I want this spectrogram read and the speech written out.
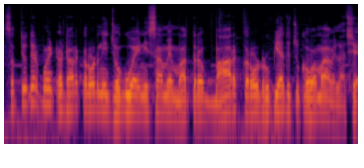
સત્યોતેર પોઈન્ટ અઢાર કરોડની જોગવાઈની સામે માત્ર બાર કરોડ રૂપિયા જ ચૂકવવામાં આવેલા છે.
